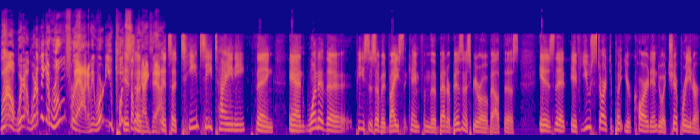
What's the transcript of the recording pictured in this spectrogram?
Wow, where where do they get room for that? I mean, where do you put It's something a, like that? It's a teensy tiny thing. And one of the pieces of advice that came from the Better Business Bureau about this is that if you start to put your card into a chip reader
